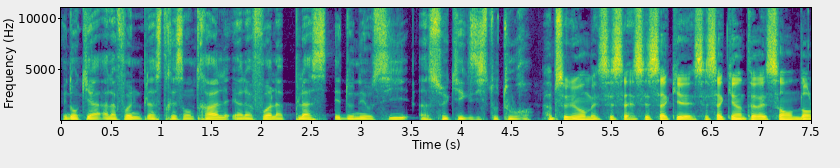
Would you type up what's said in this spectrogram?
Et donc il y a à la fois une place très centrale et à la fois la place est donnée aussi à ceux qui existent autour. Absolument, mais c'est ça, c'est ça qui est, c'est ça qui est intéressant dans,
